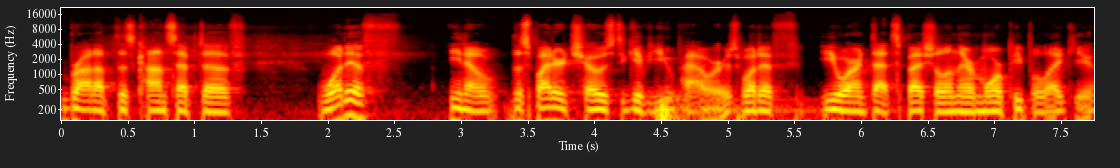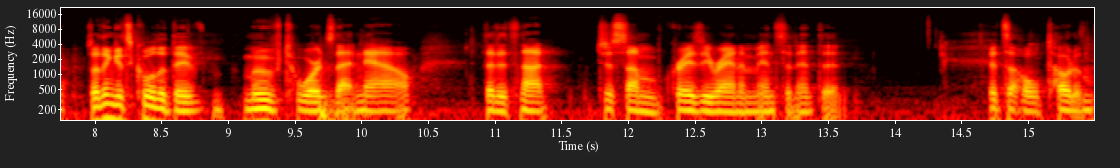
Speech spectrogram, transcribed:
brought up this concept of what if, you know, the spider chose to give you powers? What if you aren't that special and there are more people like you? So I think it's cool that they've moved towards that now, that it's not just some crazy random incident that it's a whole totem.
